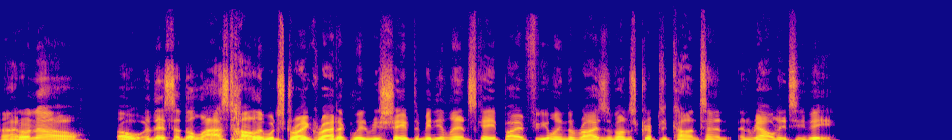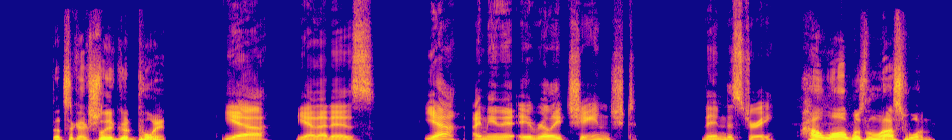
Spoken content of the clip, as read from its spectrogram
I don't know. Oh, they said the last Hollywood strike radically reshaped the media landscape by fueling the rise of unscripted content and reality TV. That's like actually a good point. Yeah. Yeah, that is. Yeah. I mean, it, it really changed the industry. How long was the last one?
